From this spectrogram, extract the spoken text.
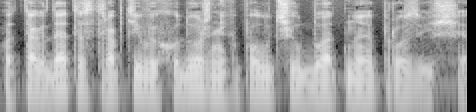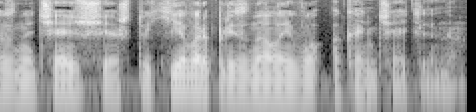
Вот тогда-то строптивый художник получил блатное прозвище, означающее, что Хевар признала его окончательно.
